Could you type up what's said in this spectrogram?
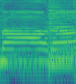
about us.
